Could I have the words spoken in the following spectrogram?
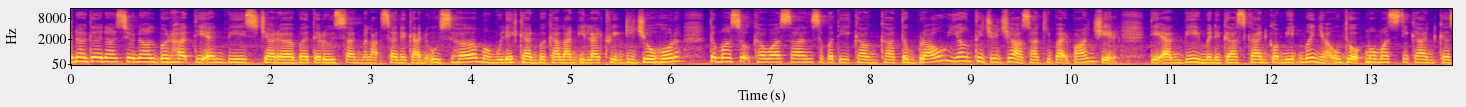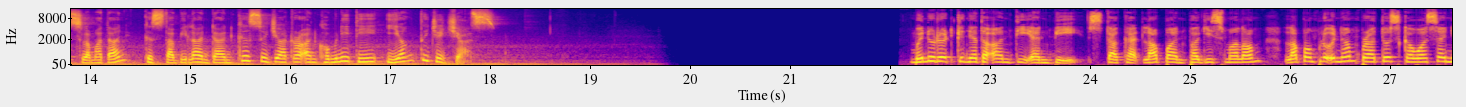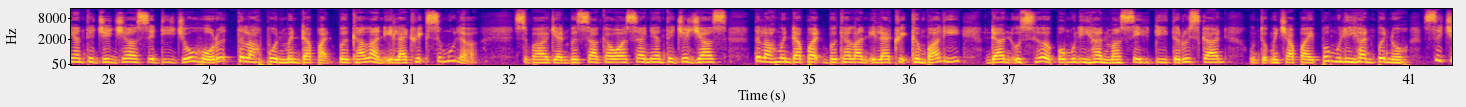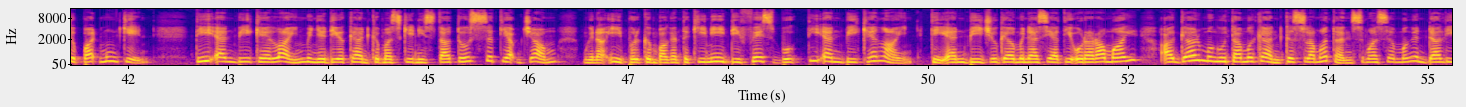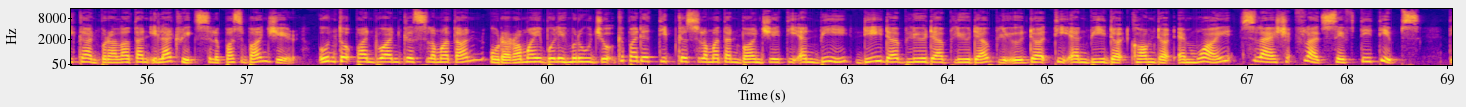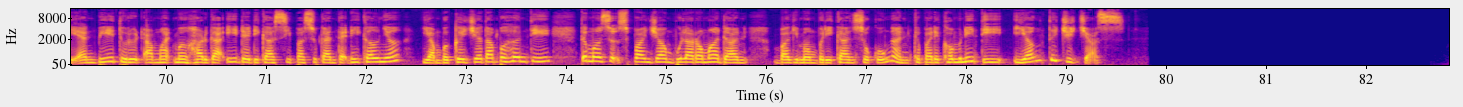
Tenaga Nasional Berhad TNB secara berterusan melaksanakan usaha memulihkan bekalan elektrik di Johor termasuk kawasan seperti Kangka Tebrau yang terjejas akibat banjir. TNB menegaskan komitmennya untuk memastikan keselamatan, kestabilan dan kesejahteraan komuniti yang terjejas. Menurut kenyataan TNB, setakat 8 pagi semalam, 86% kawasan yang terjejas di Johor telah pun mendapat bekalan elektrik semula. Sebahagian besar kawasan yang terjejas telah mendapat bekalan elektrik kembali dan usaha pemulihan masih diteruskan untuk mencapai pemulihan penuh secepat mungkin. TNB K-Line menyediakan kemaskini status setiap jam mengenai perkembangan terkini di Facebook TNB K-Line. TNB juga menasihati orang ramai agar mengutamakan keselamatan semasa mengendalikan peralatan elektrik selepas banjir. Untuk panduan keselamatan, orang ramai boleh merujuk kepada tip keselamatan banjir TNB di www.tnb.com.my slash flood safety tips. TNB turut amat menghargai dedikasi pasukan teknikalnya yang bekerja tanpa henti termasuk sepanjang bulan Ramadan bagi memberikan sokongan kepada komuniti yang terjejas.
